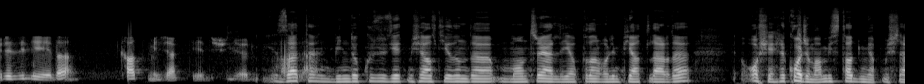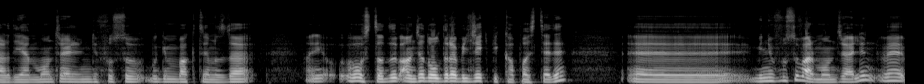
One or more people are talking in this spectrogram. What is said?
Brezilya'ya da katmayacak diye düşünüyorum. Zaten hala. 1976 yılında Montreal'de yapılan olimpiyatlarda o şehre kocaman bir stadyum yapmışlardı. Yani Montreal'in nüfusu bugün baktığımızda hani o stadı ancak doldurabilecek bir kapasitede ee, bir nüfusu var Montreal'in ve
